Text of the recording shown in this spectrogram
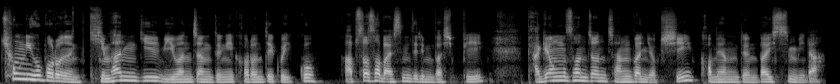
총리 후보로는 김한길 위원장 등이 거론되고 있고 앞서서 말씀드린 바시피 박영선 전 장관 역시 거명된 바 있습니다.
